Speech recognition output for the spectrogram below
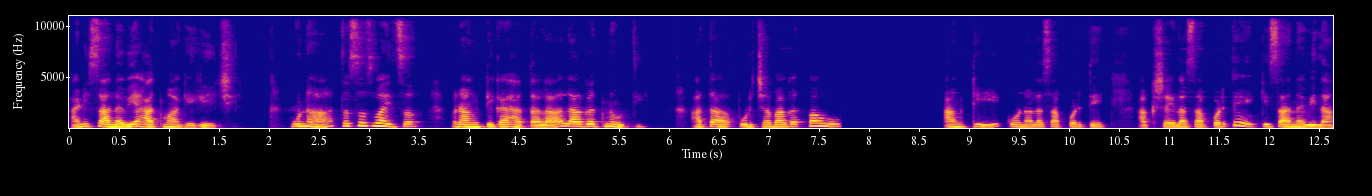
आणि सानवी हात मागे घ्यायची. पुन्हा तसंच व्हायचं पण अंगठी काय हाताला लागत नव्हती. आता पुढच्या भागात पाहू. अंगठी कोणाला सापडते? अक्षयला सापडते की सानवीला?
